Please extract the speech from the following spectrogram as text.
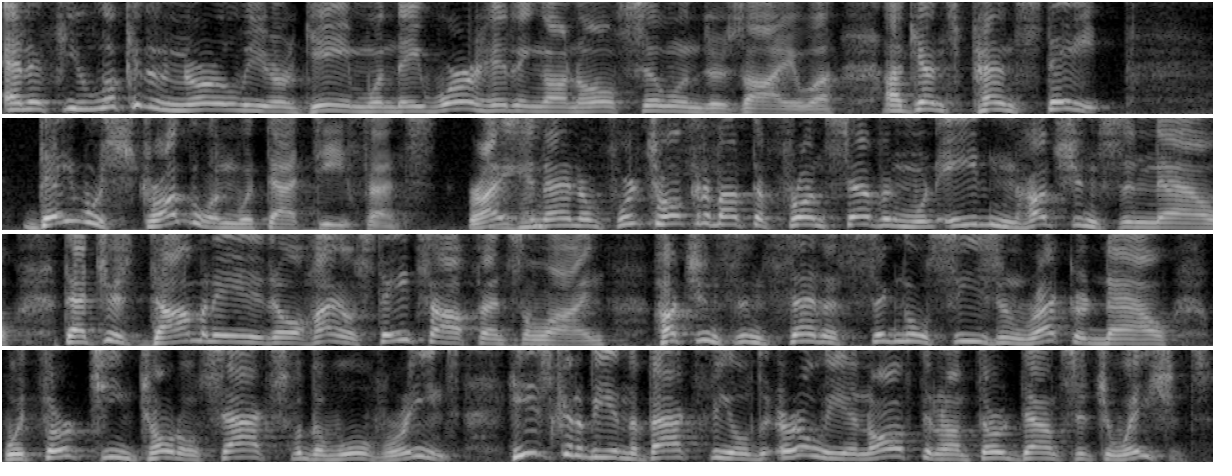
And if you look at an earlier game when they were hitting on all cylinders, Iowa, against Penn State, they were struggling with that defense, right? Mm-hmm. And then if we're talking about the front seven when Aidan Hutchinson now that just dominated Ohio State's offensive line, Hutchinson set a single season record now with 13 total sacks for the Wolverines. He's going to be in the backfield early and often on third down situations.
